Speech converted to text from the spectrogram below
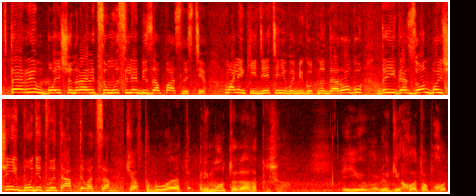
Вторым больше нравится мысль о безопасности. Маленькие дети не выбегут на дорогу, да и газон больше не будет вытаптываться. Часто бывают ремонты да, на крышах. И люди ходят в обход.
